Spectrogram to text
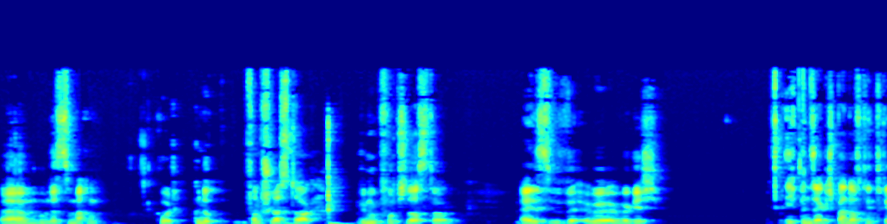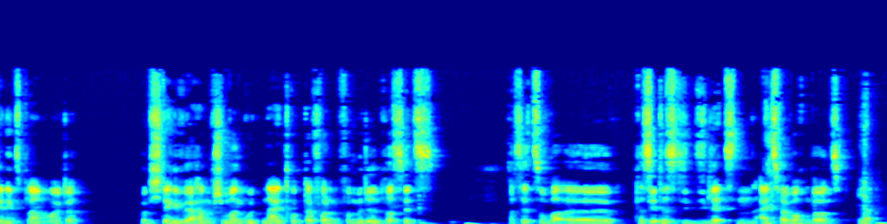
ähm, um das zu machen. gut. Genug vom Schlosstalk. Genug vom Schlosstalk. Es ist wirklich. Ich bin sehr gespannt auf den Trainingsplan heute. Und ich denke, wir haben schon mal einen guten Eindruck davon vermittelt, was jetzt, was jetzt so äh, passiert ist, die, die letzten ein, zwei Wochen bei uns. Ja.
